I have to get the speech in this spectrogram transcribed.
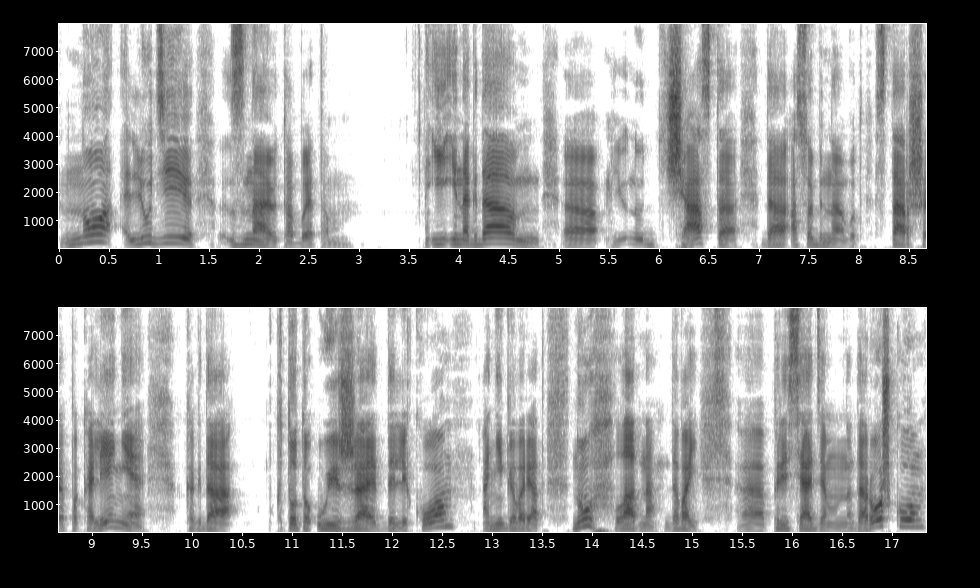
но люди знают об этом. И иногда, э, ну, часто, да, особенно вот старшее поколение, когда кто-то уезжает далеко, они говорят, ну, ладно, давай э, присядем на дорожку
